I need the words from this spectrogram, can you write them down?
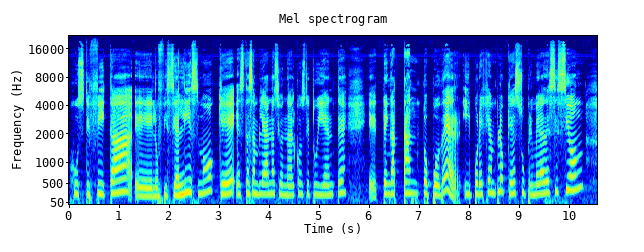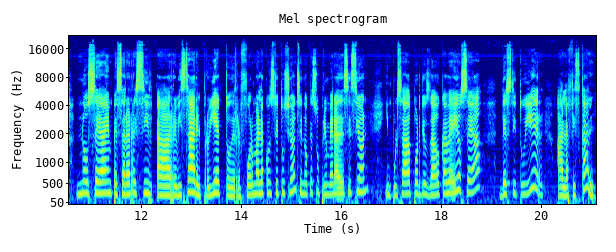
justifica eh, el oficialismo que esta Asamblea Nacional Constituyente eh, tenga tanto poder y, por ejemplo, que su primera decisión no sea empezar a, a revisar el proyecto de reforma a la Constitución, sino que su primera decisión, impulsada por Diosdado Cabello, sea destituir a la fiscal.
